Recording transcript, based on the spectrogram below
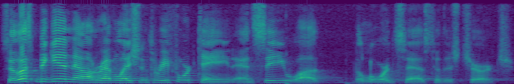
So let's begin now in Revelation 3:14 and see what the Lord says to this church.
